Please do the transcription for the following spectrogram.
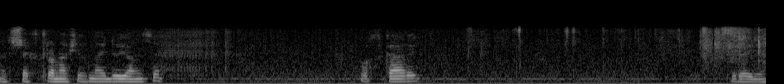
na trzech stronach się znajdujące. Oscary, które nie-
